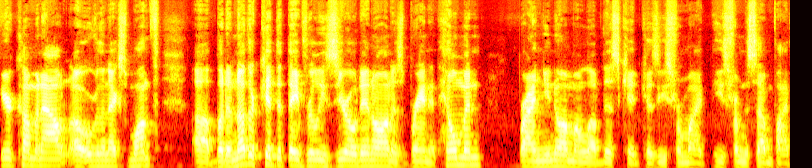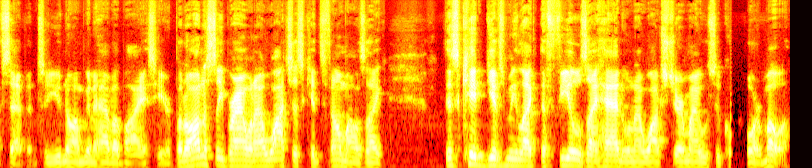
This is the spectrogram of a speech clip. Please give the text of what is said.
Here coming out uh, over the next month. Uh, but another kid that they've really zeroed in on is Brandyn Hillman. Brian, you know I'm gonna love this kid because he's from my he's from the 757. So you know I'm gonna have a bias here. But honestly, Brian, when I watched this kid's film, I was like, this kid gives me like the feels I had when I watched Jeremiah Usu Koromoa.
